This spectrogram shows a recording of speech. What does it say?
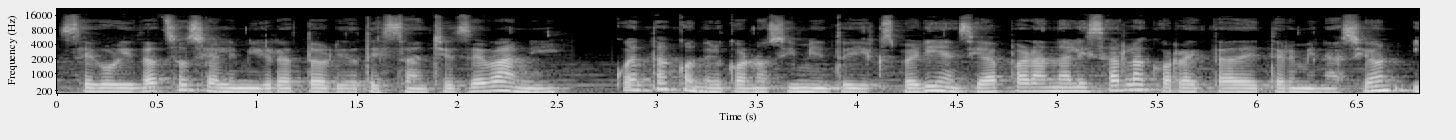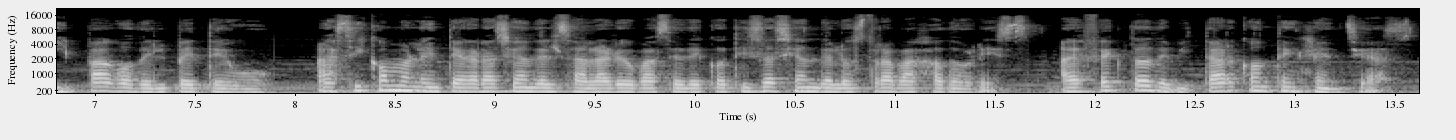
seguridad social y migratorio de Sánchez de Bani cuentan con el conocimiento y experiencia para analizar la correcta determinación y pago del PTU, así como la integración del salario base de cotización de los trabajadores, a efecto de evitar contingencias.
